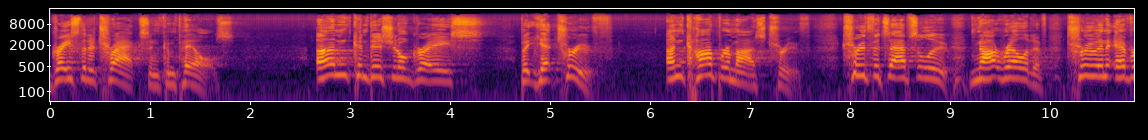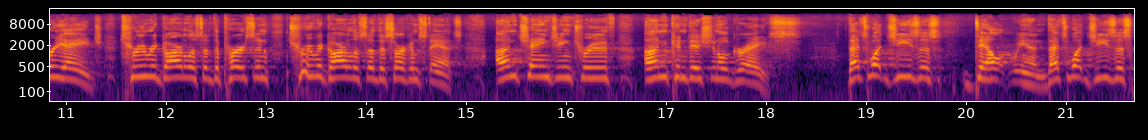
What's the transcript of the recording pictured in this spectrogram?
grace that attracts and compels, unconditional grace, but yet truth, uncompromised truth. Truth that's absolute, not relative. True in every age. True regardless of the person. True regardless of the circumstance. Unchanging truth, unconditional grace. That's what Jesus dealt in. That's what Jesus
